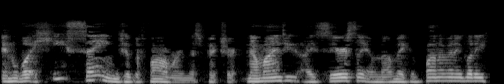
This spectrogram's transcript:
and what he's saying to the farmer in this picture. Now, mind you, I seriously, I'm not making fun of anybody.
